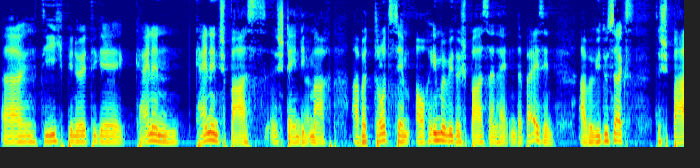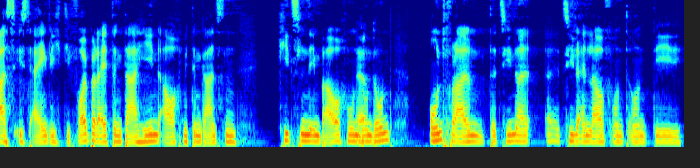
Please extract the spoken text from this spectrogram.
äh, die ich benötige, keinen keinen Spaß äh, ständig ja. macht, aber trotzdem auch immer wieder Spaßeinheiten dabei sind. Aber wie du sagst, der Spaß ist eigentlich die Vorbereitung dahin, auch mit dem ganzen Kitzeln im Bauch und ja. und und. Und vor allem der äh, Zieleinlauf und, und die,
